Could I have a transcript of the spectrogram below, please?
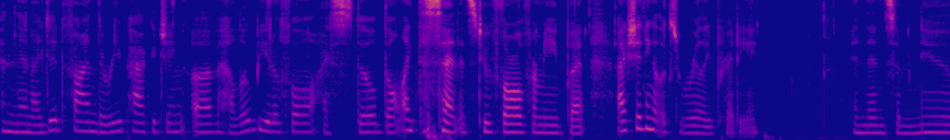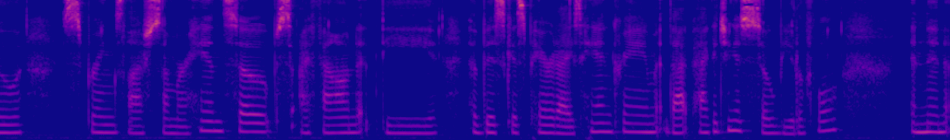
And then I did find the repackaging of Hello Beautiful. I still don't like the scent, it's too floral for me, but I actually think it looks really pretty. And then some new spring slash summer hand soaps. I found the Hibiscus Paradise hand cream. That packaging is so beautiful. And then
